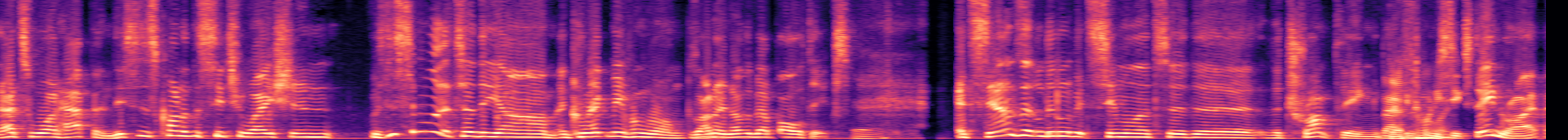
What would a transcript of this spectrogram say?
that's what happened. This is kind of the situation. Was this similar to the um? And correct me if I'm wrong, because I know nothing about politics. It sounds a little bit similar to the the Trump thing back Definitely. in 2016, right?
